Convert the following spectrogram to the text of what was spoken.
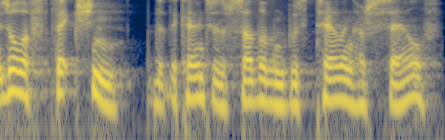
was all a fiction that the Countess of Sutherland was telling herself.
